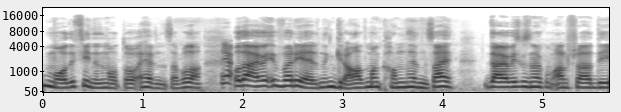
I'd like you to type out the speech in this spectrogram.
må de finne en måte å hevne seg på. Da. Og det er jo i varierende grad man kan hevne seg. Det er jo, vi skal snakke om alt fra de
